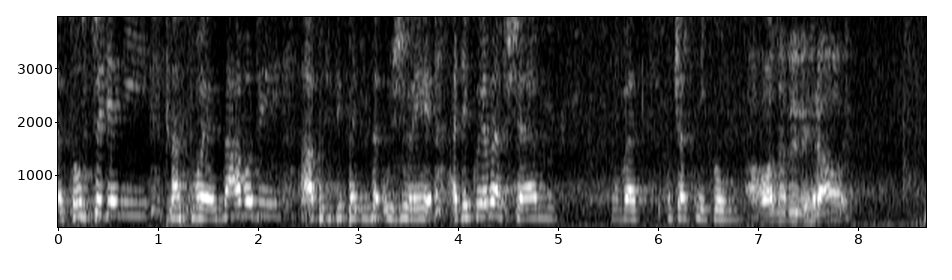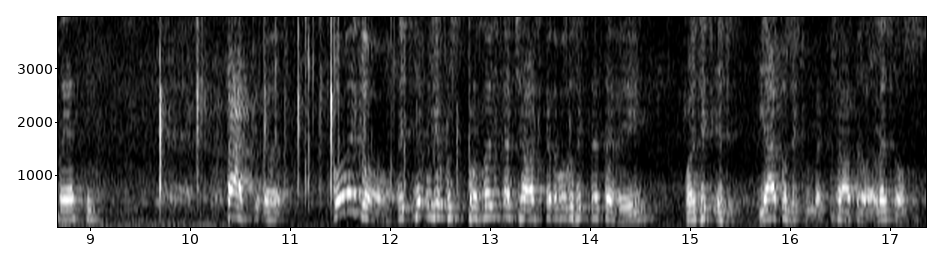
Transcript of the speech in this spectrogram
e, soustředění, na svoje závody a aby si ty peníze užili. A děkujeme všem vůbec účastníkům. A hlavně, aby vyhráli. No jasný. Tak, eh, kolego, teď se může prosadit ta částka, nebo to řeknete vy. Já to řeknu, tak přátelé, letos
